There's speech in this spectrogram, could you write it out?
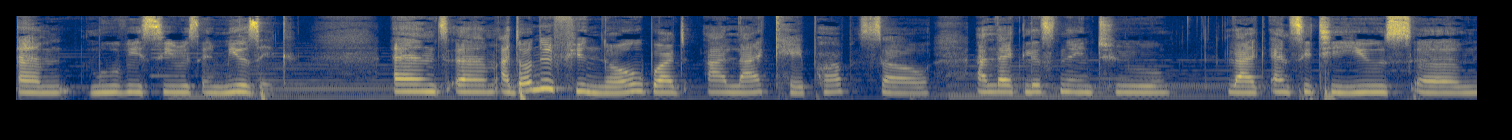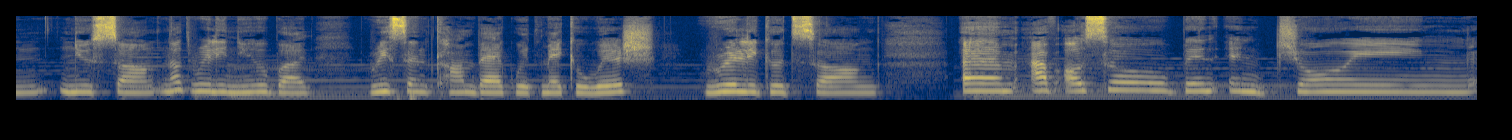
and movie series and music and um, I don't know if you know, but I like K pop. So I like listening to like NCT um, new song, not really new, but recent comeback with Make a Wish. Really good song. Um, I've also been enjoying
